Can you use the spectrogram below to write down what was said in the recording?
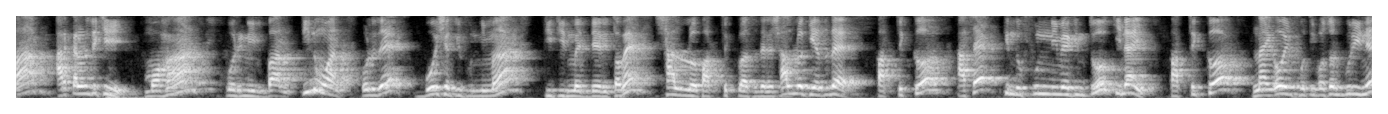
লাভ, আর কারণ দেখি মহা পরিনির্বাণ। তিনওয়ান হলুদে বৈশাখী পূর্ণিমা তিথির মধ্যে তবে শাল্য পার্থক্য আছে দে শাল্য কি আছে দে? পার্থক্য আছে, কিন্তু পূর্ণিমা কিন্তু কি নাই? পার্থক্য নাই। ওই প্রতি বছর ঘুরি না,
